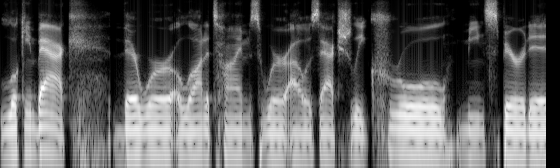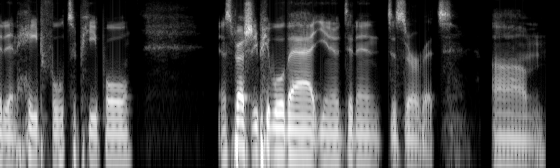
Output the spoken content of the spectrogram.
looking back, there were a lot of times where I was actually cruel, mean spirited, and hateful to people, especially people that, you know, didn't deserve it. Um,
